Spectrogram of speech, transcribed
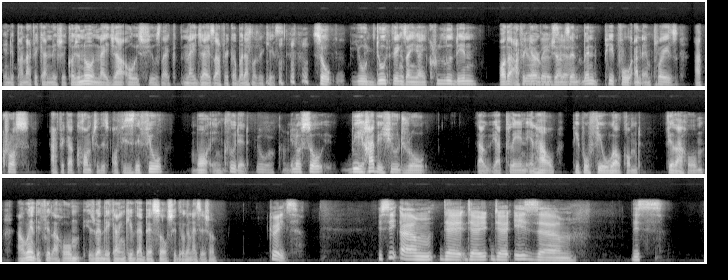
in the Pan African nature because you know Niger always feels like Niger is Africa, but that's not the case. so you do things and you're including other African others, regions, yeah. and when people and employees across Africa come to these offices, they feel more included You're welcome. you know so we have a huge role that we are playing in how people feel welcomed feel at home and when they feel at home is when they can give their best selves to the organization Great. You see, um, there, there, there is um, this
